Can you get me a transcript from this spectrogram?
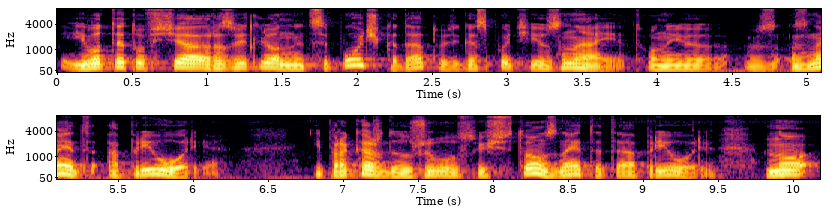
И вот эту вся разветвленная цепочка, да, то есть Господь ее знает, Он ее знает априори. И про каждого живого существа Он знает это априори. Но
